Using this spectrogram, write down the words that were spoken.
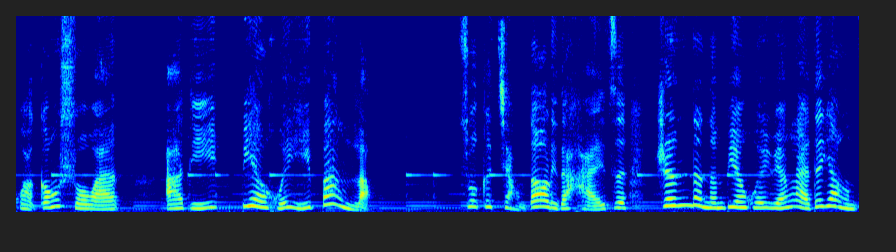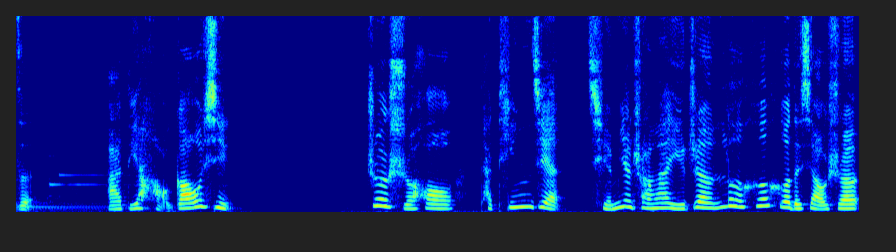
话刚说完，阿迪变回一半了。做个讲道理的孩子，真的能变回原来的样子，阿迪好高兴。这时候，他听见。前面传来一阵乐呵呵的笑声，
